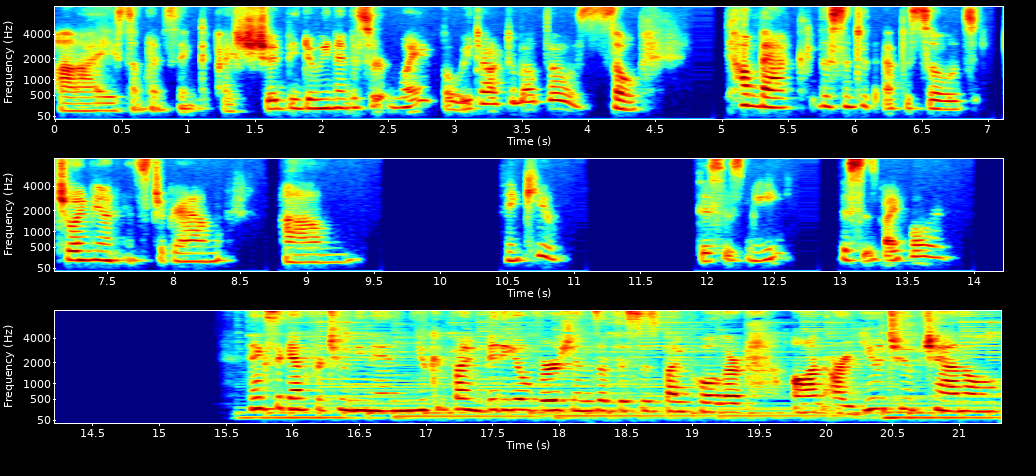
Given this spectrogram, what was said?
I sometimes think I should be doing it a certain way, but we talked about those. So come back, listen to the episodes, join me on Instagram. Um, thank you. This is me. This is Bipolar. Thanks again for tuning in. You can find video versions of This is Bipolar on our YouTube channel.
